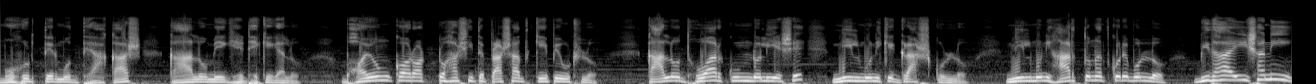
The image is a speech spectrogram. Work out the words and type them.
মুহূর্তের মধ্যে আকাশ কালো মেঘে ঢেকে গেল। ভয়ঙ্কর অট্টহাসিতে প্রাসাদ কেঁপে উঠল। কালো ধোয়ার কুণ্ডলি এসে নীলমণিকে গ্রাস করল। নীলমণি হার্তনাদ করে বলল, বিধায় ঈশানী,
